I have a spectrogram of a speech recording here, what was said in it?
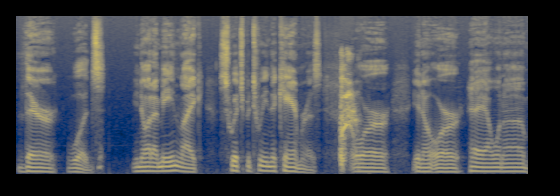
their woods. You know what I mean? Like switch between the cameras, or you know, or hey, I want to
